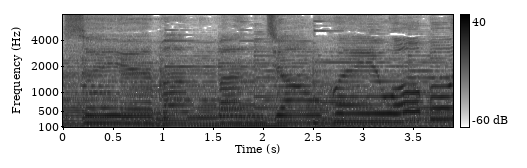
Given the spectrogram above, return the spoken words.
岁月慢慢教会我，不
